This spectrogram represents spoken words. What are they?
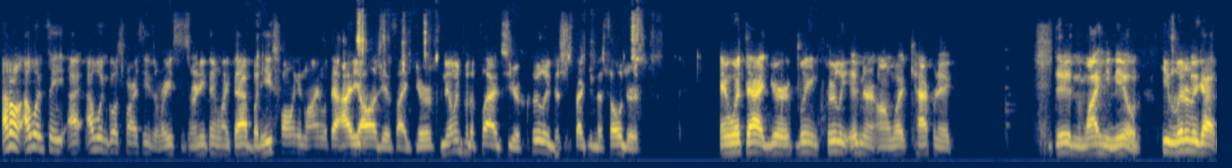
I don't. I wouldn't say. I, I wouldn't go as far as he's a racist or anything like that. But he's falling in line with that ideology. It's like you're kneeling for the flag, so you're clearly disrespecting the soldiers. And with that, you're being clearly ignorant on what Kaepernick did and why he kneeled. He literally got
